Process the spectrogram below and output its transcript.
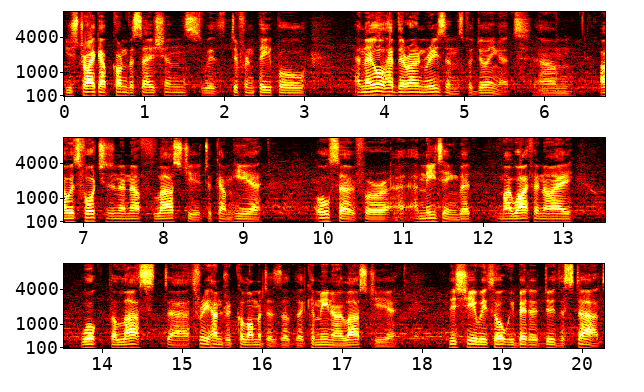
you strike up conversations with different people and they all have their own reasons for doing it. Um, I was fortunate enough last year to come here also for a, a meeting, but my wife and I walked the last uh, 300 kilometres of the Camino last year. This year we thought we better do the start,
